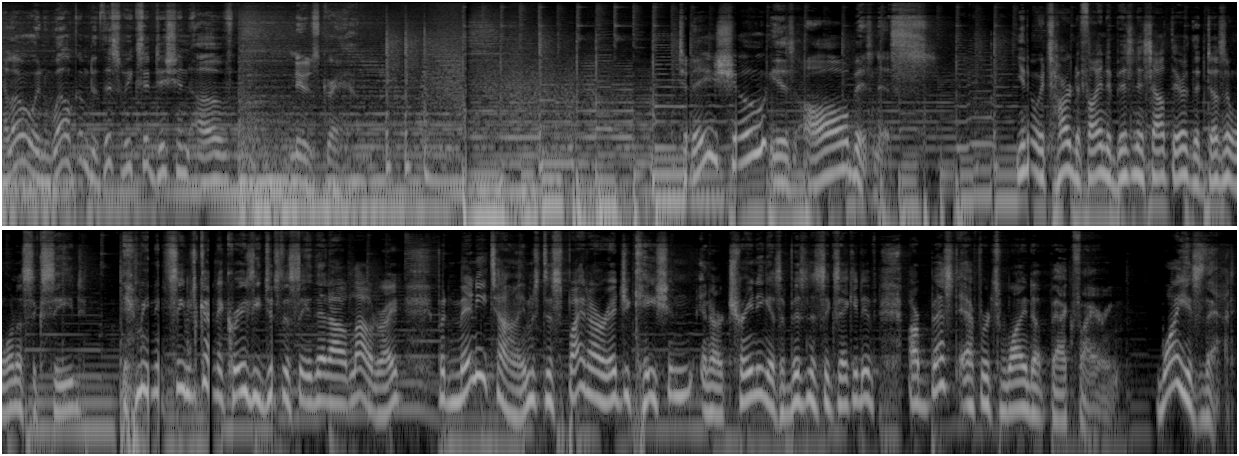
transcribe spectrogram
Hello, and welcome to this week's edition of Newsgram. Today's show is all business. You know, it's hard to find a business out there that doesn't want to succeed. I mean, it seems kind of crazy just to say that out loud, right? But many times, despite our education and our training as a business executive, our best efforts wind up backfiring. Why is that?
